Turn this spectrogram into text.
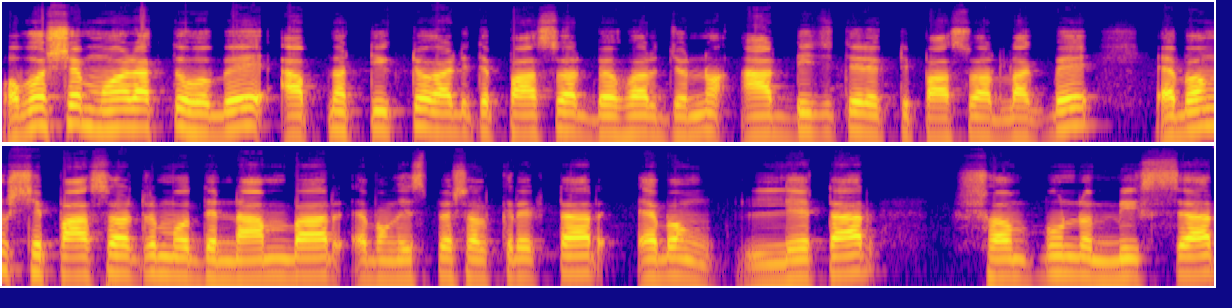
অবশ্যই মনে রাখতে হবে, আপনার টিকটক আইডিতে পাসওয়ার্ড ব্যবহারের জন্য আট ডিজিটের একটি পাসওয়ার্ড লাগবে এবং সে পাসওয়ার্ডের মধ্যে নাম্বার এবং স্পেশাল ক্যারেক্টার এবং লেটার সম্পূর্ণ মিক্সচার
